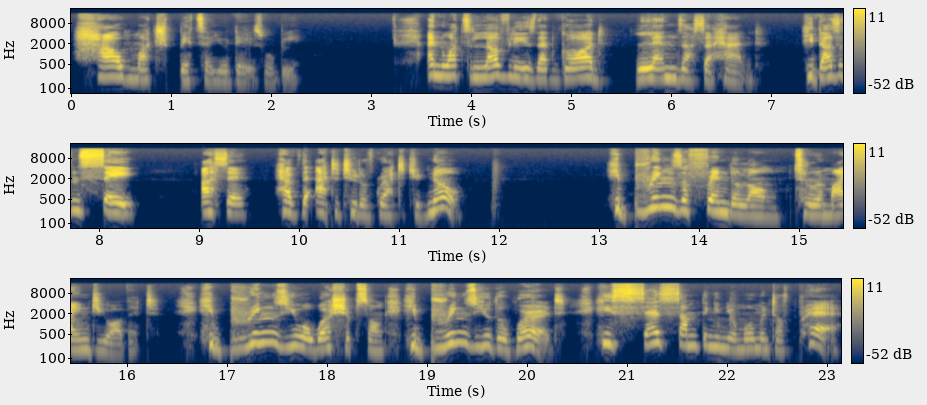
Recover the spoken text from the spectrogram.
how much better your days will be. And what's lovely is that God lends us a hand. He doesn't say, Ase, have the attitude of gratitude. No. He brings a friend along to remind you of it. He brings you a worship song. He brings you the word. He says something in your moment of prayer.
